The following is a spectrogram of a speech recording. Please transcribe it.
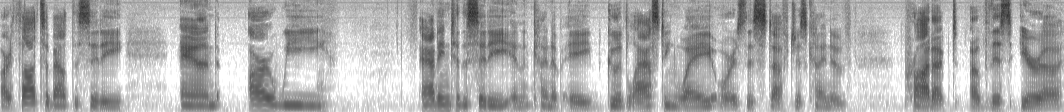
our thoughts about the city? And are we adding to the city in kind of a good, lasting way, or is this stuff just kind of product of this era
